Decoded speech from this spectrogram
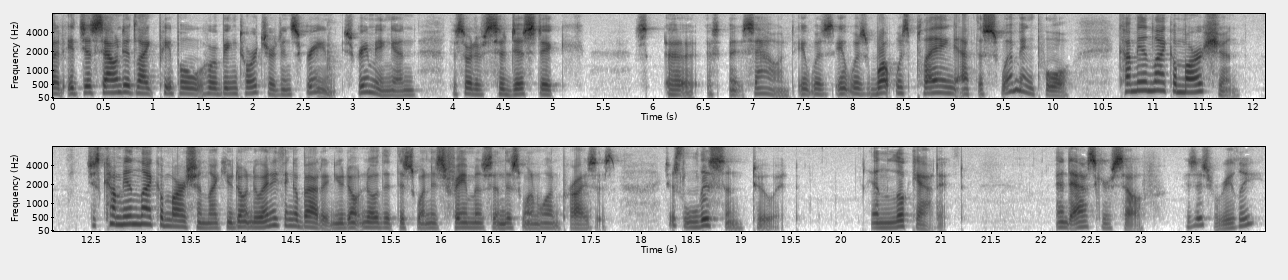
But it just sounded like people who were being tortured and scream, screaming, and the sort of sadistic uh, sound. It was it was what was playing at the swimming pool. Come in like a Martian. Just come in like a Martian, like you don't know anything about it. You don't know that this one is famous and this one won prizes. Just listen to it and look at it and ask yourself, is this really?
